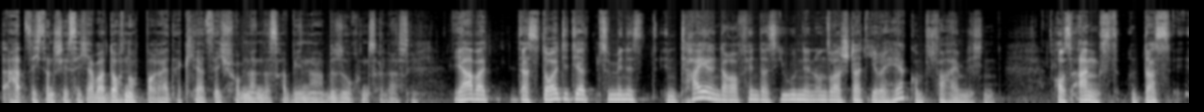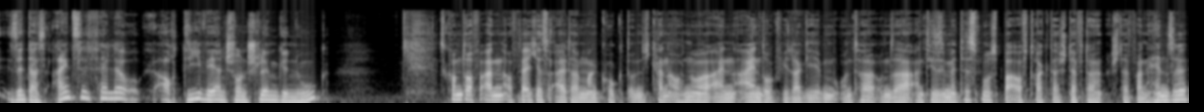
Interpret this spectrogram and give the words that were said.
hat sich dann schließlich aber doch noch bereit erklärt, sich vom Landesrabbiner besuchen zu lassen. Ja, aber das deutet ja zumindest in Teilen darauf hin, dass Juden in unserer Stadt ihre Herkunft verheimlichen. Aus Angst. Und das sind das Einzelfälle, auch die wären schon schlimm genug. Es kommt darauf an, auf welches Alter man guckt. Und ich kann auch nur einen Eindruck wiedergeben. Unter unser Antisemitismusbeauftragter Stefan, Hensel,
